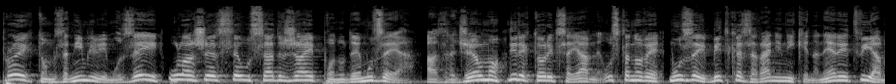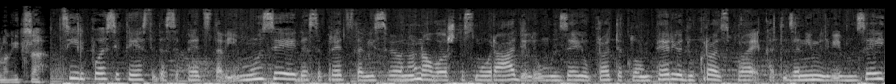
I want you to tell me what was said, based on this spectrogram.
projektom Zanimljivi muzeji ulaže se u sadržaj ponude muzeja. Azra Đelmo, direktorica javne ustanove Muzej bitka za ranjenike na Neretvi Jablanica. Cilj posjete jeste da se predstavi muzej, da se predstavi sve ono novo što smo uradili u muzeju u proteklom periodu kroz projekat Zanimljivi muzej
